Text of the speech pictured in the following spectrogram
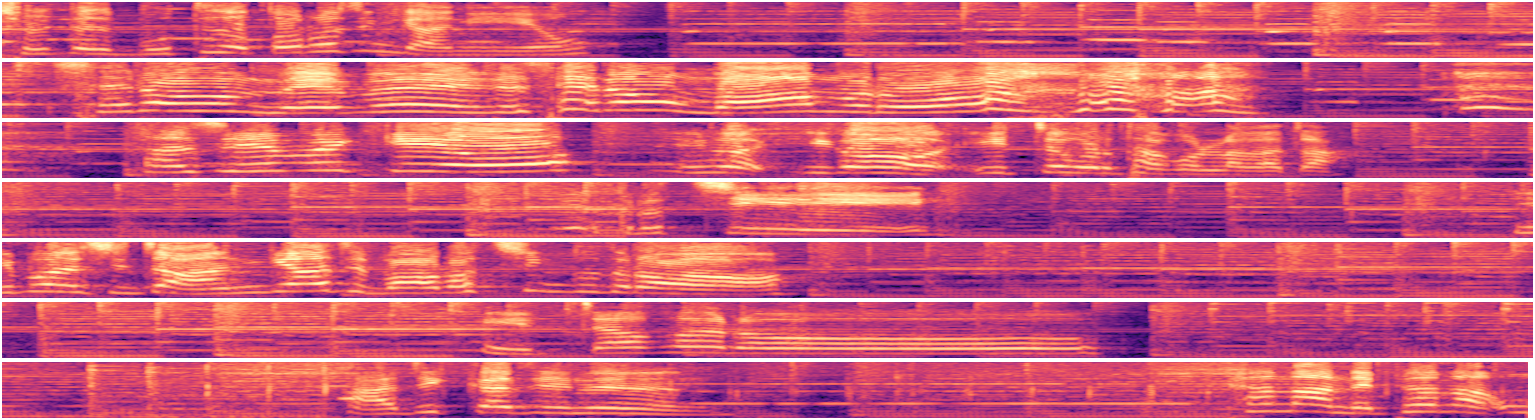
절대 못해서 떨어진 게 아니에요. 새로운 맵을 이제 새로운 마음으로 다시 해볼게요. 이거, 이거, 이쪽으로 타고 올라가자. 그렇지. 이번에 진짜 안개하지 마라, 친구들아. 이쪽으로. 아직까지는 편하네, 편한. 와,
